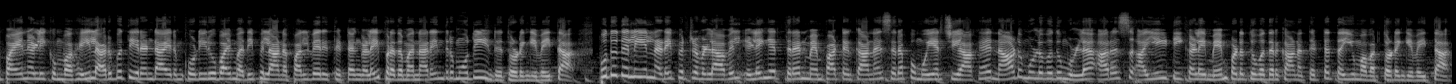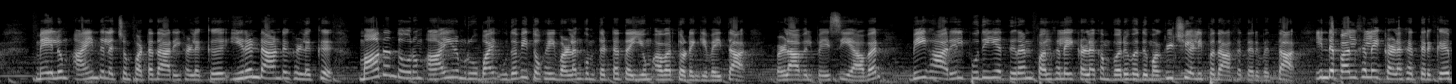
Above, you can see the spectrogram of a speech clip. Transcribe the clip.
பயனளிக்கும் வகையில் அறுபத்தி இரண்டாயிரம் கோடி ரூபாய் மதிப்பிலான பல்வேறு திட்டங்களை பிரதமர் நரேந்திர மோடி இன்று தொடங்கி வைத்தார். புதுதில்லியில் நடைபெற்ற விழாவில் இளைஞர் திறன் மேம்பாட்டிற்கான சிறப்பு முயற்சியாக நாடு முழுவதும் உள்ள அரசு ஐஐடிகளை மேம்படுத்துவதற்கான திட்டத்தையும் அவர் தொடங்கி வைத்தார். மேலும் ஐந்து லட்சம் பட்டதாரிகளுக்கு இரண்டு ஆண்டுகளுக்கு மாதந்தோறும் ஆயிரம் ரூபாய் உதவித்தொகை வழங்கும் திட்டத்தையும் அவர் தொடங்கி வைத்தார். விழாவில் பேசிய அவர் பீகாரில் புதிய திறன் பல்கலைக்கழகம் வருவது மகிழ்ச்சி அளிப்பதாக தெரிவித்தார். இந்த பல்கலைக்கழகத்திற்கு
